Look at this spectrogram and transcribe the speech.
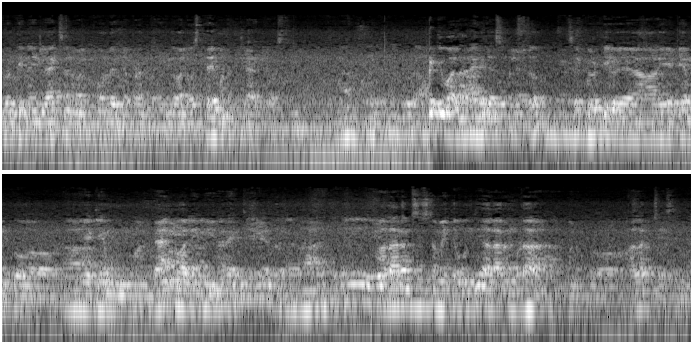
ట్వంటీ నైన్ ల్యాక్స్ అని వాళ్ళ ఫోన్లో చెప్పడం జరిగింది. వాళ్ళు వస్తే మనకు క్లారిటీ వస్తుంది. సెక్యూరిటీ వాళ్ళు అరేంజ్ చేసుకోలేదు. సెక్యూరిటీ ఏటీఎం కు ఏటీఎం బ్యాంక్ వాళ్ళు ఏమి అరేంజ్ చేయలేదు. అలారం సిస్టమ్ అయితే ఉంది. అలారం కూడా మనకు అలర్ట్ చేసింది.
